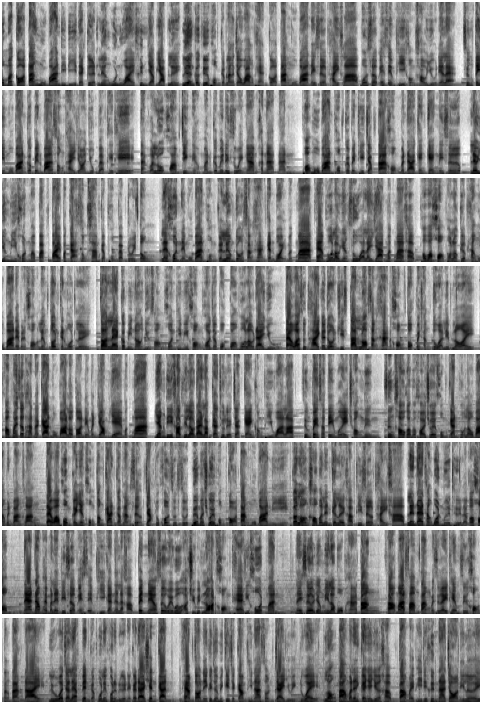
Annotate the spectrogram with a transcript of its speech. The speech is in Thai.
ผมมาก่อตั้งหมู่บ้านดีๆ แต่เกิดเรื่องวุ่นวายขึ้นยับยับเลย เรื่องก็คือผมกำลังจะวางแผนก่อตั้งหมู่บ้านในเซิร์ฟไทยครับบนเซิร์ฟ SMP ของเขาอยู่เนี่ยแหละซึ่งตีมหมู่บ้านก็เป็นบ้านทรงไทยย้อนยุคแบบเท่ๆ แต่ว่าโลกความจริงเนี่ยมันก็ไม่ได้สวยงามขนาดนั้น เพราะหมู่บ้านผมก็เป็นที่จับตาของบรรดาแก๊งๆในเซิร์ฟ แล้วยังมีคนมาปักป้ายประกาศสงครามกับผมแบบโดยตรง และคนในหมู่บ้านผมก็เริ่มโดนสังหารกันบ่อยมากๆ แถมพวกเรายังสู้อะไรยากมากๆครับ เพราะว่าของพวกเราเกือบทั้งหมู่บ้านเนี่ยเป็นของเริ่มต้นกันหมดเลย ตอนแรกก็มีน้องอยู่ 2 คนที่มีของพอจะปกป้องพวกเราได้อยู่ แต่ว่าสุดท้ายก็โดนคริสตัลรอบสังหารของตกไปทั้งตัวเรียบร้อยทำให้สถานการณ์การหมู่บ้านเราตอนนี้มันย่ำแย่มากๆ ยังดีครับที่เราได้รับการช่วยเหลือจากแก๊งของพี่วารักษ์ซึ่งเป็นสตรีมเมอร์อีกช่องหนึ่งซึ่งเขาก็มาคอยช่วยคุ้มกันพวกเราบ้างเป็นบางครั้ง แต่ว่าผมก็ยังคงต้องการกำลังเสริมจากทุกคนสุดๆ เพื่อมาช่วยผมก่อตั้งหมู่บ้านนี้ ก็ลองเข้ามาเล่นกันเลยครับที่เซิร์ฟไทยครับ เล่นได้ทั้งบนมือถือแล้วก็คอมแนะนำให้มาเล่นที่เซิร์ฟ SMP กันนั่นแหละครับเป็นแนว Survival เอาชีวิตรอดของแท้ที่โคตรมัน ในเซิร์ฟยังมีระบบหาตังค์ สามารถฟาร์มตังค์ไปซื้อไอเทมซื้อของต่างๆ ได้ หรือว่าจะแลกเปลี่ยนกับผู้เล่นคนอื่นๆเนี่ยก็ได้เช่นกัน แถมตอนนี้ก็จะมีกิจกรรมที่น่าสนใจอยู่อีกด้วย ลองตามมาเล่นกันเยอะๆครับ ตาม IP ที่ขึ้นหน้าจอนี้เลย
